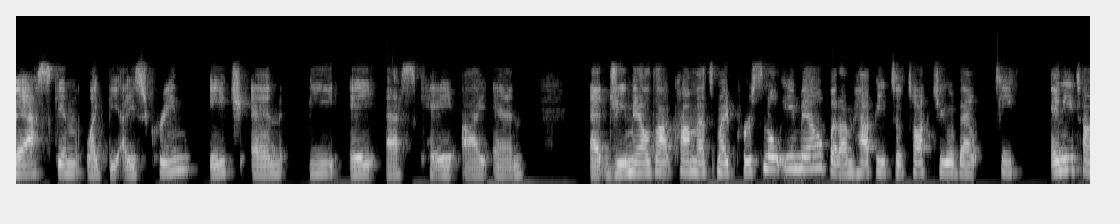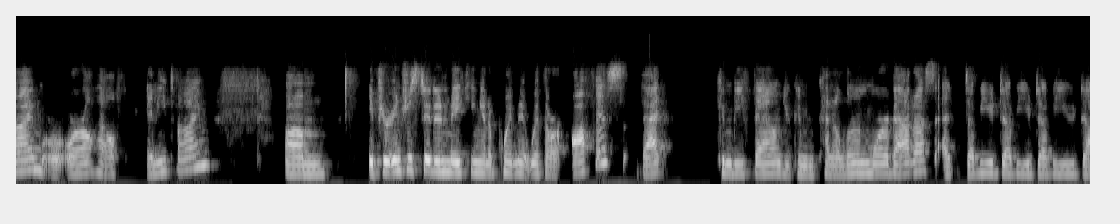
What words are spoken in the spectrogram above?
Baskin like the ice cream, H N B A S K I N at gmail.com. That's my personal email, but I'm happy to talk to you about teeth anytime or oral health anytime. Um, if you're interested in making an appointment with our office, that can be found. You can kind of learn more about us at www.aa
